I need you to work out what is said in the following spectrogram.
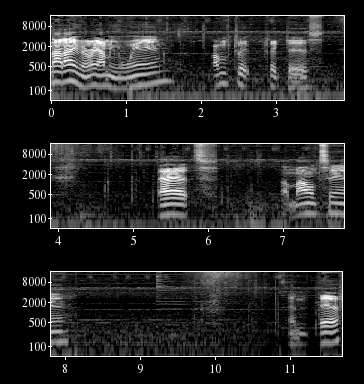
Nah, not even rain. I mean wind. I'm gonna click click this. That's a mountain and death.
